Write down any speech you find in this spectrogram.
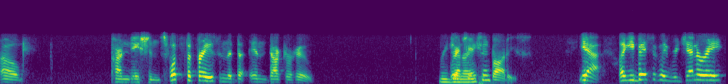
oh carnations. What's the phrase in the in Doctor Who? Where Regeneration. bodies. Yeah, like he basically regenerates.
